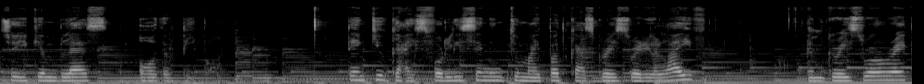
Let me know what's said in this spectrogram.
so you can bless other people. Thank you guys for listening to my podcast, Grace Radio Life. I'm Grace Rorick,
